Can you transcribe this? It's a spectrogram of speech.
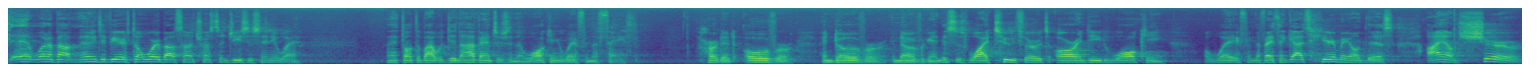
Dad, what about millions of years? Don't worry about son, trust in Jesus anyway. And they thought the Bible did not have answers and they're walking away from the faith. Heard it over and over and over again. This is why two thirds are indeed walking away from the faith. And guys, hear me on this. I am sure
